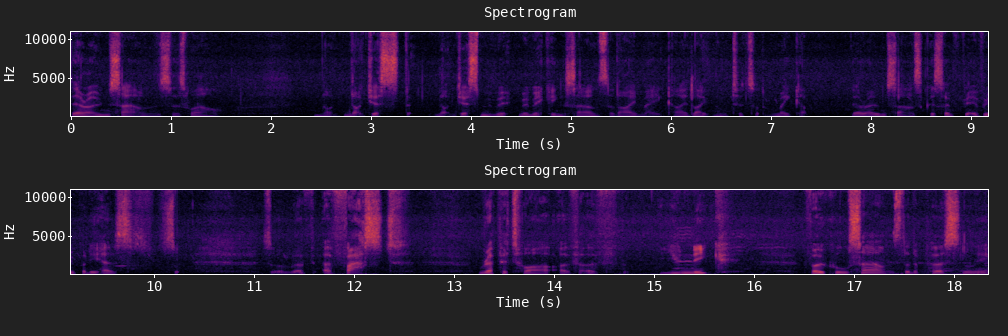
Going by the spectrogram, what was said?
their own sounds as well. Not not just not just mimicking sounds that I make. I'd like them to sort of make up their own sounds because everybody has sort, sort of a, a, vast repertoire of, of unique vocal sounds that are personally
